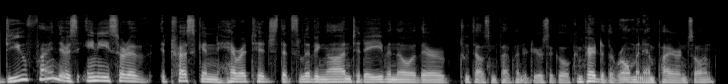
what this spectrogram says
Do you find there's any sort of Etruscan heritage that's living on today, even though they're 2,500 years ago, compared to the Roman Empire and so on?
